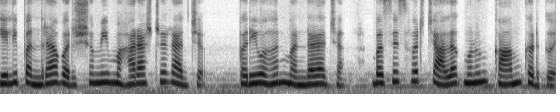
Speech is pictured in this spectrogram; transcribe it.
गेली पंधरा वर्ष मी महाराष्ट्र राज्य परिवहन मंडळाच्या बसेसवर चालक म्हणून काम करतोय.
